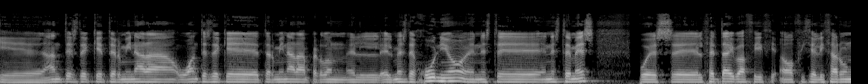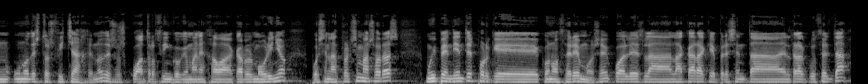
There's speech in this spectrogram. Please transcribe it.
que antes de que terminara o antes de que terminara perdón el, el mes de junio en este en este mes pues eh, el Celta iba a oficializar un, uno de estos fichajes no de esos cuatro o cinco que manejaba Carlos Mourinho pues en las próximas horas muy pendientes porque conoceremos ¿eh? cuál es la, la, cara que presenta el Real Cruz Celta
